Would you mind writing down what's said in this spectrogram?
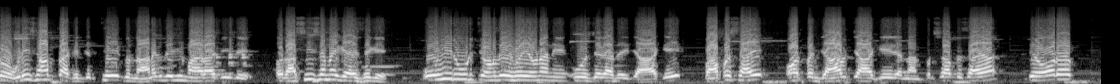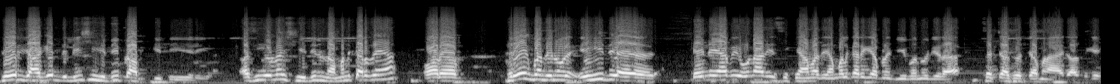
ਢੋਗੜੀ ਸਾਹਿਬ ਤੱਕ ਜਿੱਥੇ ਗੁਰੂ ਨਾਨਕ ਦੇਵ ਜੀ ਮਹਾਰਾਜ ਜੀ ਦੇ ਉਦਾਸੀ ਸਮੇਂ ਗਏ ਸੀਗੇ, ਉਹੀ ਰੂਟ ਚੁਣਦੇ ਹੋਏ ਉਹਨਾਂ ਨੇ ਉਸ ਜਗ੍ਹਾ ਤੇ ਜਾ ਕੇ ਵਾਪਸ ਆਏ ਔਰ ਪੰਜਾਬ ਚ ਆ ਕੇ ਅਨੰਦਪੁਰ ਸਾਹਿਬ ਵਸਾਇਆ ਤੇ ਔਰ ਫਿਰ ਜਾ ਕੇ ਦਿੱਲੀ ਸ਼ਹੀਦੀ ਪ੍ਰਾਪਤ ਕੀਤੀ ਜਿਹੜੀ ਆ। ਅਸੀਂ ਉਹਨਾਂ ਸ਼ਹੀਦੀ ਨੂੰ ਨਮਨ ਕਰਦੇ ਹਾਂ ਔਰ ਹਰੇਕ ਬੰਦੇ ਨੂੰ ਇਹੀ ਕਹਿੰਦੇ ਆ ਵੀ ਉਹਨਾਂ ਦੀ ਸਿੱਖਿਆਵਾਂ ਤੇ ਅਮਲ ਕਰਕੇ ਆਪਣੇ ਜੀਵਨ ਨੂੰ ਜਿਹੜਾ ਸੱਚਾ ਸੁੱਚਾ ਬਣਾਇਆ ਜਾ ਸਕੇ।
